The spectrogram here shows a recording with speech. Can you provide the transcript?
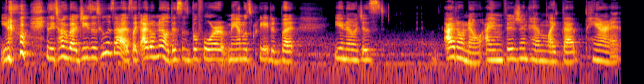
You know, is he talking about Jesus? Who is us? Like, I don't know. This is before man was created, but, you know, just I don't know. I envision him like that parent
